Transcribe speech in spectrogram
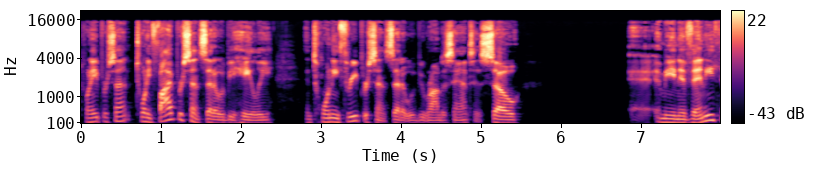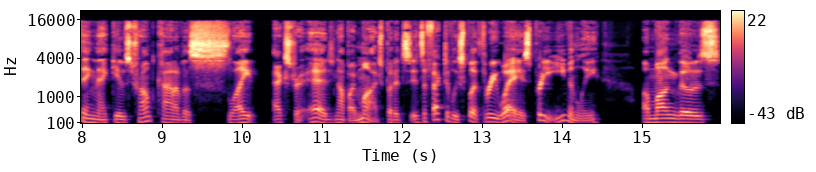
28%, 25% said it would be Haley, and 23% said it would be Ron DeSantis. So, I mean, if anything, that gives Trump kind of a slight extra edge, not by much, but it's it's effectively split three ways pretty evenly among those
